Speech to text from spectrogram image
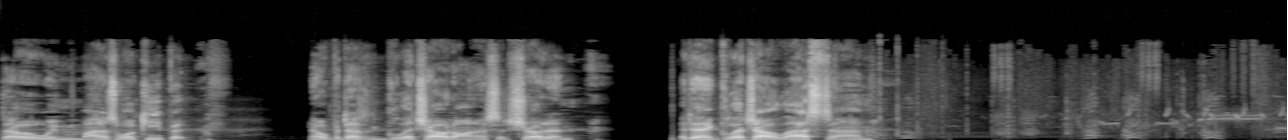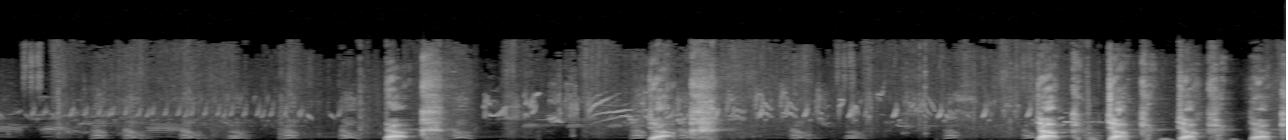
So we might as well keep it. I hope it doesn't glitch out on us. It shouldn't. It didn't glitch out last time. Duck. Duck. Duck, duck, duck, duck.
